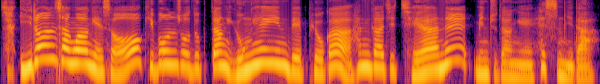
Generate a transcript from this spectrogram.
자, 이런 상황에서 기본소득당 용해인 대표가 한 가지 제안을 민주당에 했습니다.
